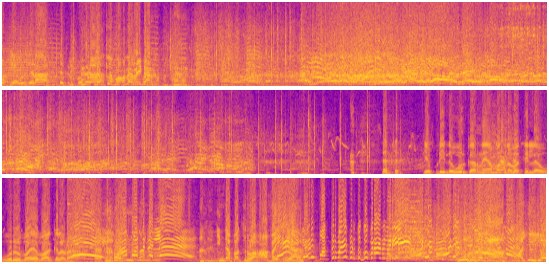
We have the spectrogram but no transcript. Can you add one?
ஓகே லெஃப்ட்ல போ ரைட்டா இருக்கும் எப்படி இந்த ஊர்க்காரனை ஏமாத்தின பத்தி இல்ல ஒரு பய பாக்கலடா இந்த பத்து ரூபா ஆஃப் ஆயிக்கிறியா ஐயோ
